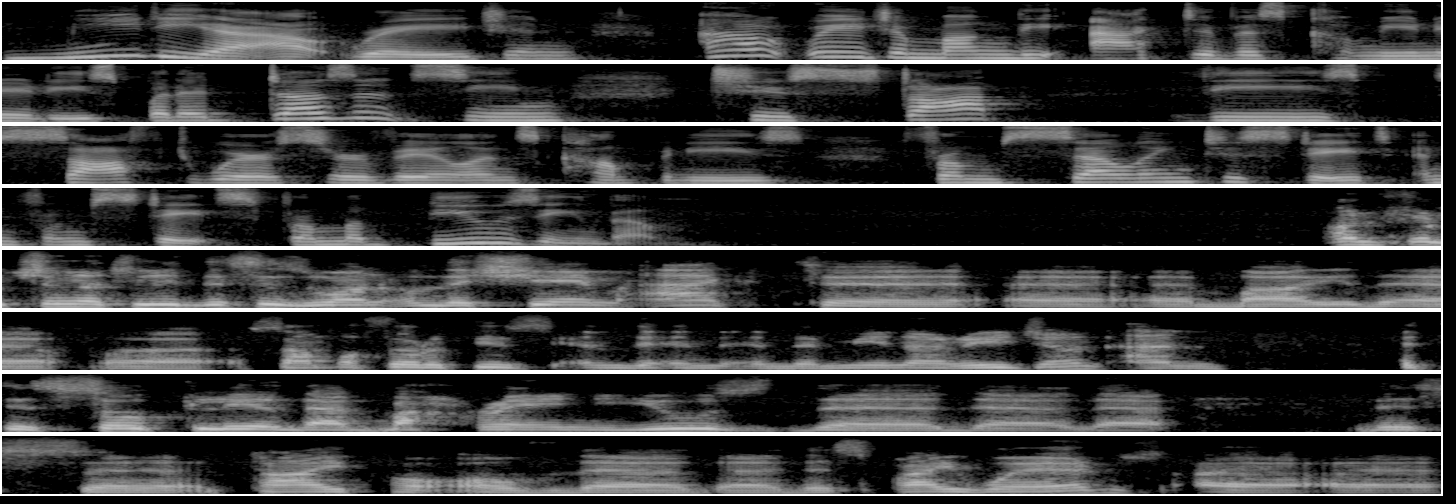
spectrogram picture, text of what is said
media outrage and outrage among the activist communities, but it doesn't seem to stop these software surveillance companies from selling to states and from states from abusing them? Unfortunately, this is one of the shame act uh, uh, by the uh, some authorities in the in, in, the MENA region, and it is so clear that Bahrain used the the, the this uh, type of the the, the spywares uh, uh,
